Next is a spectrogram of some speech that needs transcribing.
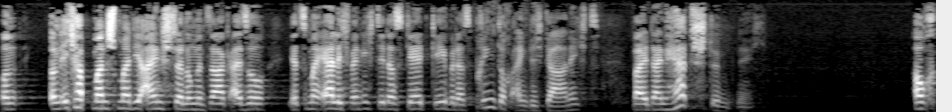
Und, und ich habe manchmal die Einstellung und sage, also jetzt mal ehrlich, wenn ich dir das Geld gebe, das bringt doch eigentlich gar nichts, weil dein Herz stimmt nicht. Auch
